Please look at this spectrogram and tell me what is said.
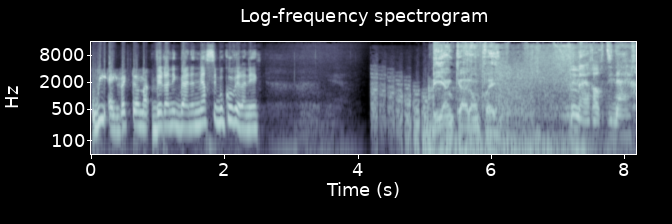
Oui, exactement. Véronique Bannon. Merci beaucoup, Véronique. Bianca Lompré. Mère ordinaire.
